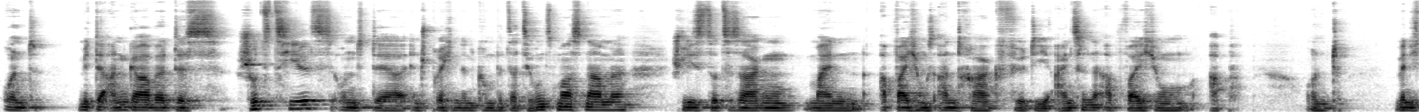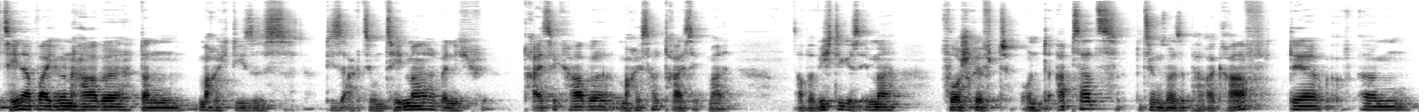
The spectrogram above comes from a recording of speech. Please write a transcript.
und mit der Angabe des Schutzziels und der entsprechenden Kompensationsmaßnahme schließt sozusagen mein Abweichungsantrag für die einzelne Abweichung ab. Und wenn ich zehn Abweichungen habe, dann mache ich dieses diese Aktion zehnmal. Wenn ich 30 habe, mache ich es halt 30 Mal. Aber wichtig ist immer Vorschrift und Absatz beziehungsweise Paragraph der ähm,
